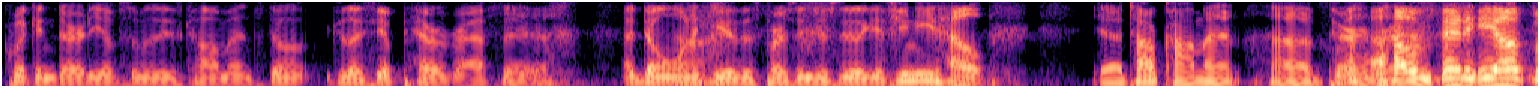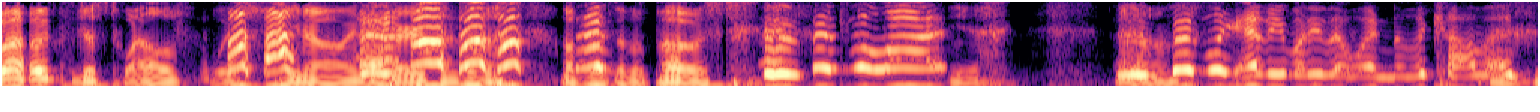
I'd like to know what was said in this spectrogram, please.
quick and dirty of some of these comments. Don't because I see a paragraph there. Yeah. I don't want to Uh. hear this person just do like if you need help. Yeah, top comment, uh, paragraph. How many upvotes? just 12, which, you know, in comparison to the upvotes of the post. That's a lot. Yeah. Um, That's like anybody that went into the comments.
